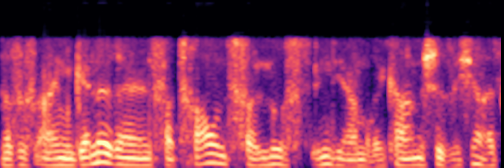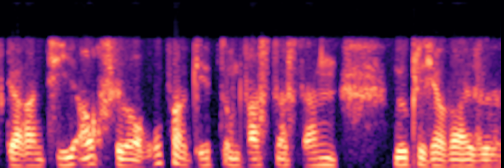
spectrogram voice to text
dass es einen generellen Vertrauensverlust in die amerikanische Sicherheitsgarantie auch für Europa gibt und was das dann möglicherweise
